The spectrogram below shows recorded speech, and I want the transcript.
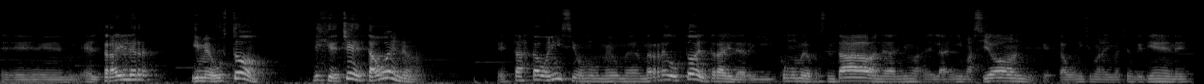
eh, el tráiler y me gustó. Dije, che, está bueno. Está, está buenísimo. Me, me, re gustó el tráiler y cómo me lo presentaban, la, animación, que está buenísima la animación que tiene.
